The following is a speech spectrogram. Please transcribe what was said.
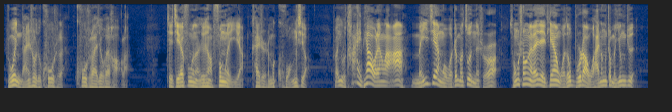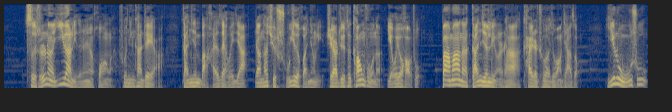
如果你难受就哭出来，哭出来就会好了。”这杰夫呢就像疯了一样，开始什么狂笑，说：“哎呦，太漂亮了啊！没见过我这么俊的时候，从生下来这天我都不知道我还能这么英俊。”此时呢，医院里的人也慌了，说：“您看这样啊，赶紧把孩子带回家，让他去熟悉的环境里，这样对他康复呢也会有好处。”爸妈呢赶紧领着他开着车就往家走。一路无书，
